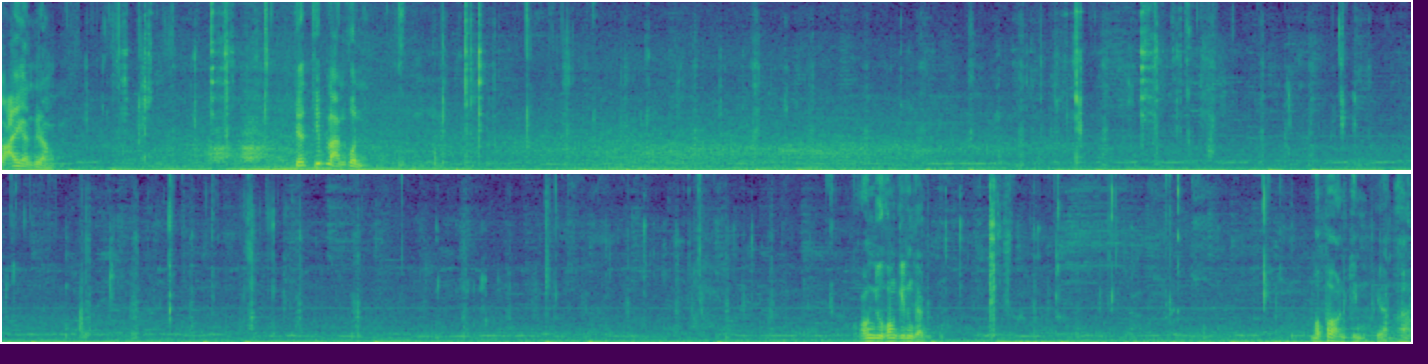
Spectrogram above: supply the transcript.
หลายกันพี่น้องเจ็ดชิบล้านคน ของอยู่ของกินกันบ่พ่อกันกินพี่น้องอะ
